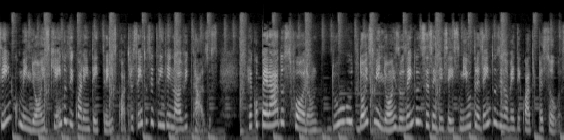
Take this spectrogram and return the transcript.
5.543.439 casos Recuperados foram 2.266.394 pessoas.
